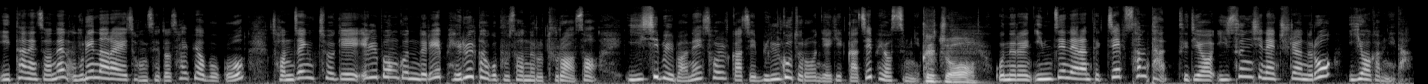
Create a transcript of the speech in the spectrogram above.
2탄에서는 우리나라의 정세도 살펴보고 전쟁 초기 일본군들이 배를 타고 부산으로 들어와서 20일 만에 서울까지 밀고 들어온 얘기까지 배웠습니다. 그랬죠. 오늘은 임진왜란 특집 3탄 드디어 이순신의 출연으로 이어갑니다.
